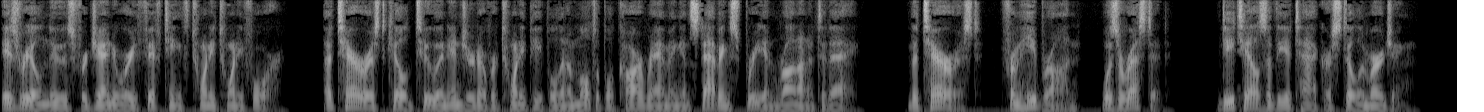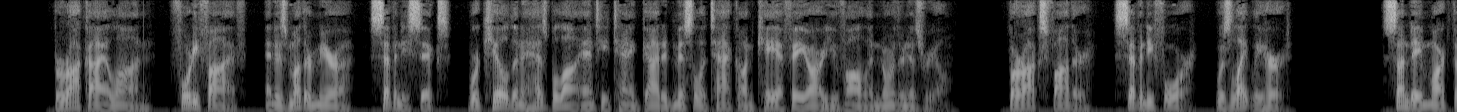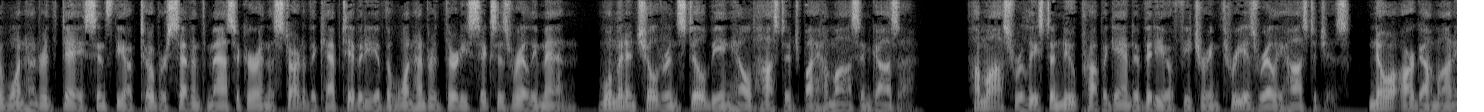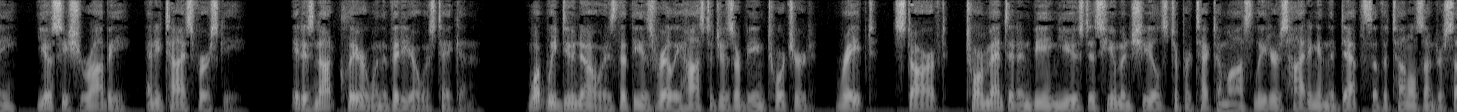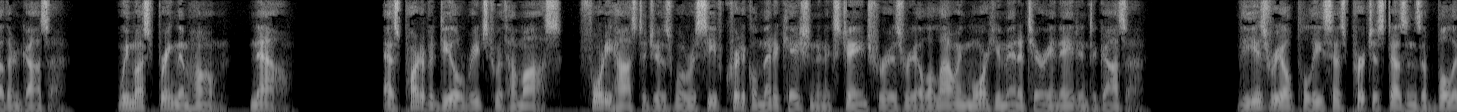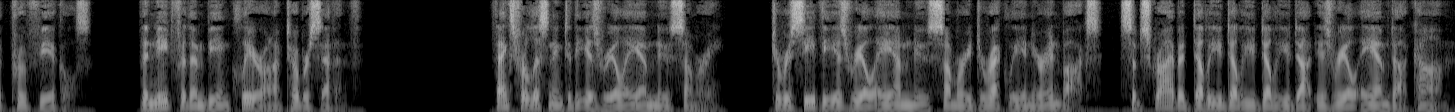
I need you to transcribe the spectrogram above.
Israel News for January 15, 2024. A terrorist killed two and injured over 20 people in a multiple car ramming and stabbing spree in Ra'anana today. The terrorist, from Hebron, was arrested. Details of the attack are still emerging. Barak Ayalon, 45, and his mother Mira, 76, were killed in a Hezbollah anti tank guided missile attack on Kfar Yuval in northern Israel. Barak's father, 74, was lightly hurt. Sunday marked the 100th day since the October 7 massacre and the start of the captivity of the 136 Israeli men, women, and children still being held hostage by Hamas in Gaza. Hamas released a new propaganda video featuring three Israeli hostages Noa Argamani, Yossi Sharabi, and Itai Svirsky. It is not clear when the video was taken. What we do know is that the Israeli hostages are being tortured, raped, starved, tormented, and being used as human shields to protect Hamas leaders hiding in the depths of the tunnels under southern Gaza. We must bring them home, now. As part of a deal reached with Hamas, 40 hostages will receive critical medication in exchange for Israel allowing more humanitarian aid into Gaza. The Israel police has purchased dozens of bulletproof vehicles. The need for them being clear on October 7th. Thanks for listening to the Israel AM News Summary. To receive the Israel AM News Summary directly in your inbox, subscribe at www.israelam.com.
